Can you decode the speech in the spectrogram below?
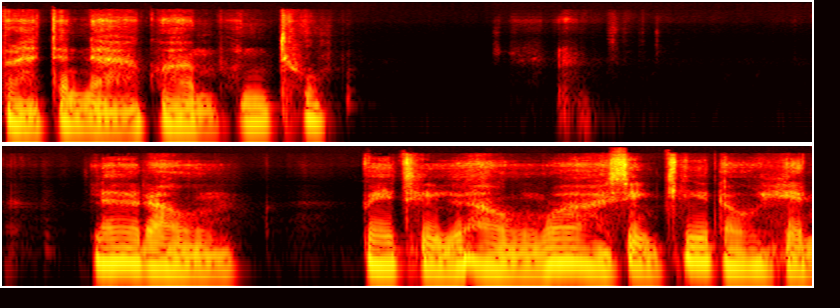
ปรารถนาความพ้นทุกข์ และเรา ไปถือเอาว่าสิ่งที่เราเห็น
